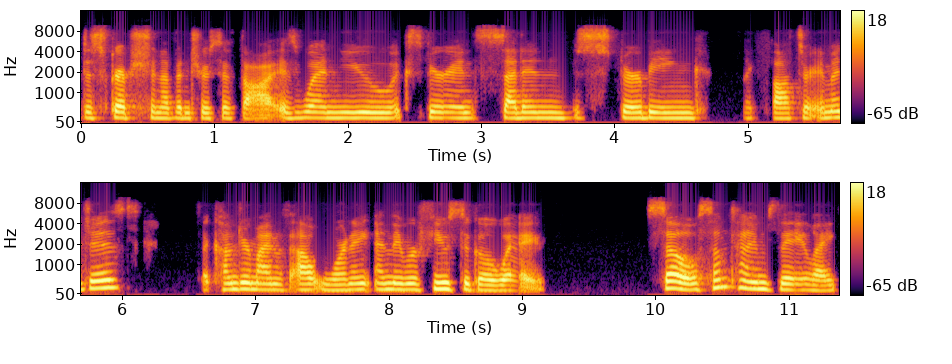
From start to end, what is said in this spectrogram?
description of intrusive thought is when you experience sudden disturbing like thoughts or images that come to your mind without warning and they refuse to go away. So sometimes they like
